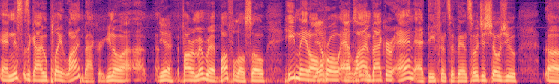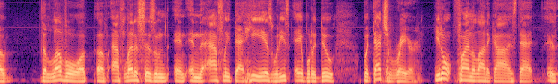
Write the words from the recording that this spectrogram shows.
And this is a guy who played linebacker. You know, I, yeah. If I remember at Buffalo, so he made All Yeah, Pro at absolutely. linebacker and at defensive end. So it just shows you. Uh, the level of, of athleticism and, and the athlete that he is, what he's able to do, but that's rare. You don't find a lot of guys that is,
